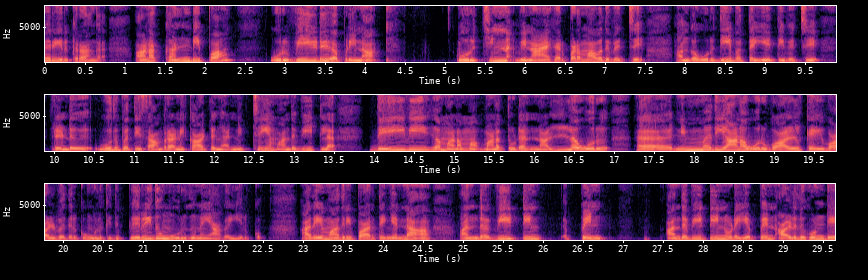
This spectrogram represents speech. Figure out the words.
பேர் இருக்கிறாங்க. ஆனால் கண்டிப்பாக ஒரு வீடு அப்படின்னா ஒரு சின்ன விநாயகர் படமாவது வச்சு அங்க ஒரு தீபத்தை ஏத்தி வச்சு ரெண்டு ஊதுபத்தி சாம்பிராணி காட்டுங்க. நிச்சயம் அந்த வீட்டில் தெய்வீக மனம மனத்துடன் நல்ல ஒரு நிம்மதியான ஒரு வாழ்க்கை வாழ்வதற்கு உங்களுக்கு இது பெரிதும் உறுதுணையாக இருக்கும். அதே மாதிரி பார்த்தீங்கன்னா அந்த வீட்டின் பெண் அந்த வீட்டினுடைய பெண் அழுது கொண்டே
